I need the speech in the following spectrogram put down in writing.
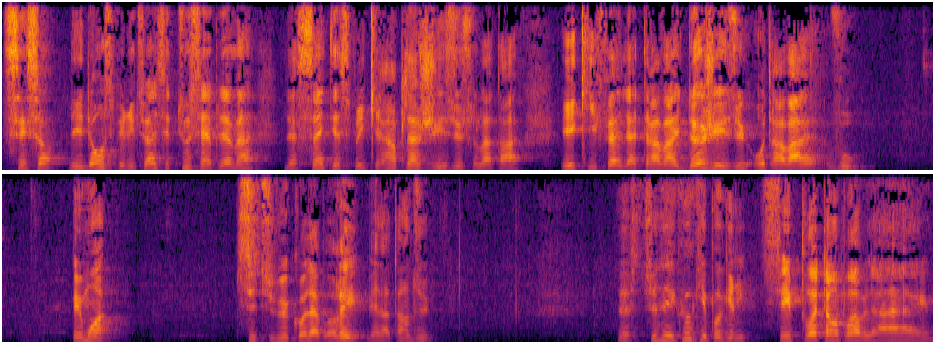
c'est ça. Les dons spirituels, c'est tout simplement le Saint-Esprit qui remplace Jésus sur la terre et qui fait le travail de Jésus au travers vous. Et moi. Si tu veux collaborer, bien entendu. Euh, tu des coups qui n'est pas gris? C'est pas ton problème.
